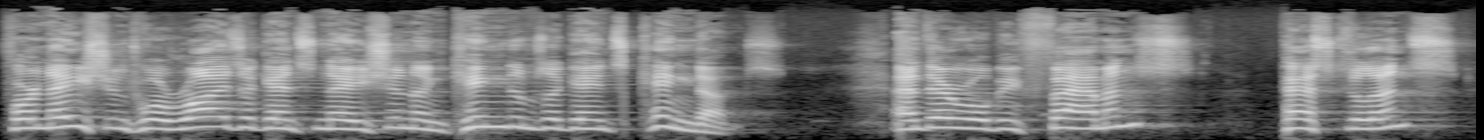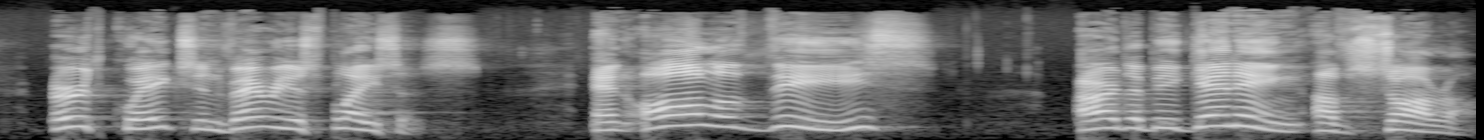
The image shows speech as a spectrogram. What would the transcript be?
For nations will rise against nation and kingdoms against kingdoms, and there will be famines, pestilence, earthquakes in various places. And all of these are the beginning of sorrow.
